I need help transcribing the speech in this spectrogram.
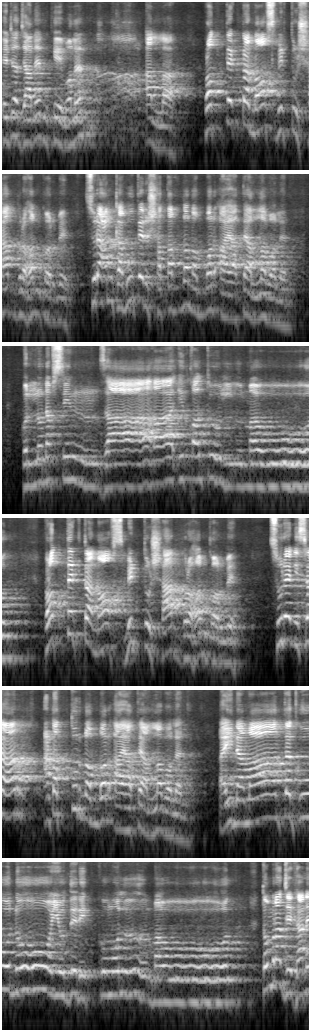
এটা জানেন কে বলেন? আল্লাহ। প্রত্যেকটা নফস মৃত্যুর স্বাদ গ্রহণ করবে। সুরান কাবুতের সাতান্ন নম্বর আয়াতে আল্লাহ বলেন প্রত্যেকটা নফস মৃত্যুর স্বাদ গ্রহণ করবে। সুরে নিসার আটাত্তর নম্বর আয়াতে আল্লাহ বলেন তোমরা যেখানে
